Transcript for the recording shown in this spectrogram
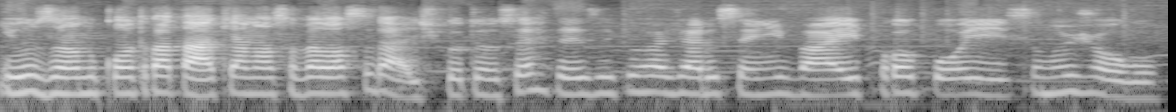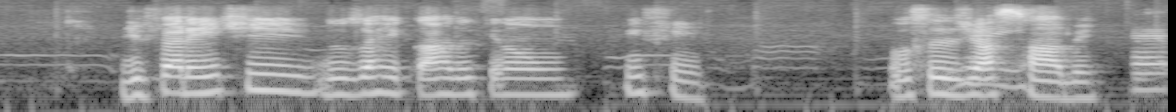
e usando contra-ataque a nossa velocidade, que eu tenho certeza que o Rogério Ceni vai propor isso no jogo. Diferente do Zé Ricardo que não, enfim, vocês já sabem. É,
